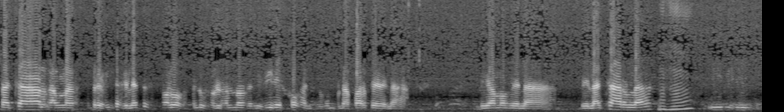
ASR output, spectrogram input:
la charla, una entrevista que le hace Luz hablando de mi viejo en una parte de la, digamos, de la de la charla. y, y,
